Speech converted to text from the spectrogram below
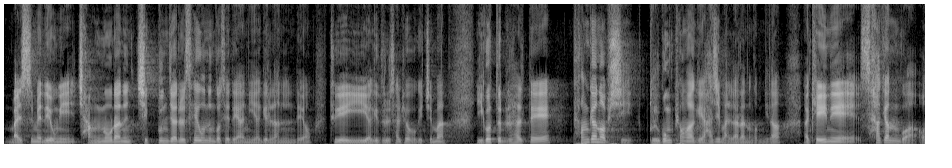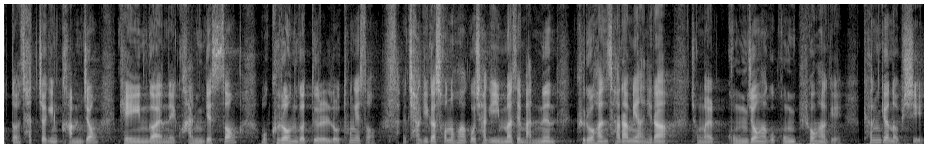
말씀의 내용이 장로라는 직분자를 세우는 것에 대한 이야기를 나누는데요. 뒤에 이 이야기들을 살펴보겠지만 이것들을 할때 편견 없이 불공평하게 하지 말라라는 겁니다. 아, 개인의 사견과 어떤 사적인 감정, 개인 간의 관계성, 뭐 그런 것들로 통해서 자기가 선호하고 자기 입맛에 맞는 그러한 사람이 아니라 정말 공정하고 공평하게 편견 없이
